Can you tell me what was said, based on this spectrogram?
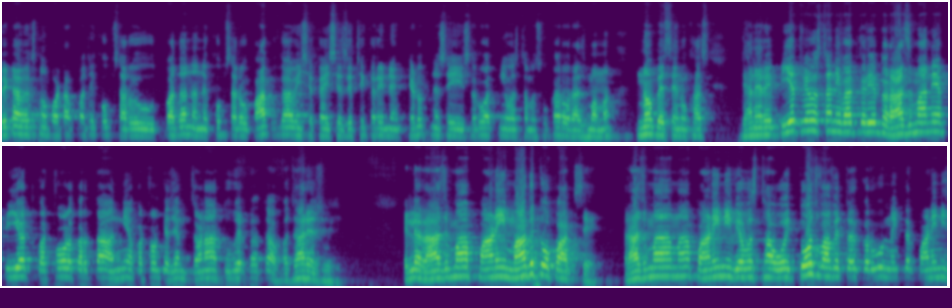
વિટાવેક્સનો પટ આપવાથી ખૂબ સારું એવું ઉત્પાદન અને ખૂબ સારો પાક ઉગાવી શકાય છે, જેથી કરીને ખેડૂતને છે એ શરૂઆતની અવસ્થામાં સુકારો રાજમામાં ન બેસે એનું ખાસ ધ્યાને. રહી પિયત વ્યવસ્થાની વાત કરીએ તો રાજમાને પિયત કઠોળ કરતા અન્ય કઠોળ કે જેમ ચણા, તુવેર કરતા વધારે જોઈએ. એટલે રાજમા પાણી માગતો પાક છે. રાજમામાં પાણીની વ્યવસ્થા હોય તો જ વાવેતર કરવું, નહીતર પાણીની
